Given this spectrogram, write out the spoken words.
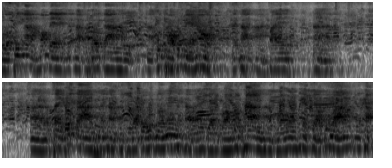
หัวที่หน้าห้อมแดงนะครับบริการให้คุณพ่อคุณแม่เฮานะครับอ่าไปใส่บริการนะครับอ่าที่ว่าไปอุดหนุนนะครับในส่วนของโรงท่านอ่าของเฮ็ดเกี่ยวคุณหวานนะครับ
